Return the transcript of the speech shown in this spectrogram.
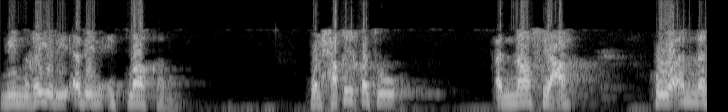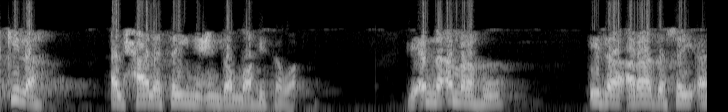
من غير أب إطلاقا. والحقيقة الناصعة هو أن كلا الحالتين عند الله سواء. لأن أمره إذا أراد شيئا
